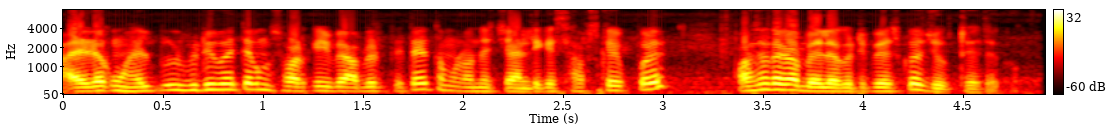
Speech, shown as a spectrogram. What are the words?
আর এরকম হেল্পফুল ভিডিও পেতে এবং সরকারি আপডেট পেতে তোমরা আমাদের চ্যানেলটিকে সাবস্ক্রাইব করে পাশে থাকা বেল আইকনটি প্রেস করে যুক্ত হয়ে থাকো।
